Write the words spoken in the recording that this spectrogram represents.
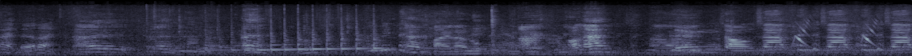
ถ่ายเต๋อหน่อยเอ้ยเอ้ยเอ้ยไปแล้วลุกพร้อมนะหนึ่งสองสามสามสาม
